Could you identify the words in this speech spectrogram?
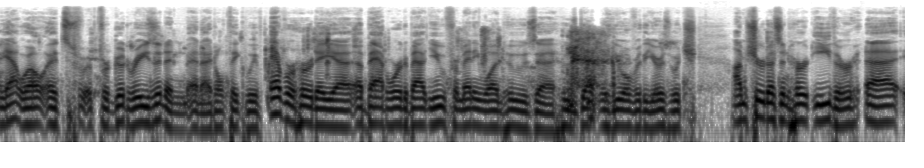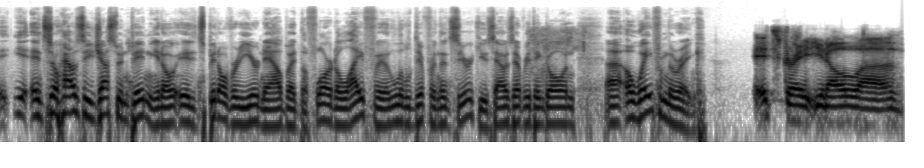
Yeah, well, it's for, for good reason, and, and I don't think we've ever heard a, uh, a bad word about you from anyone who's uh, who's dealt with you over the years, which I'm sure doesn't hurt either. Uh, and so, how's the adjustment been? You know, it's been over a year now, but the Florida life a little different than Syracuse. How's everything going uh, away from the rink? It's great. You know, uh,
